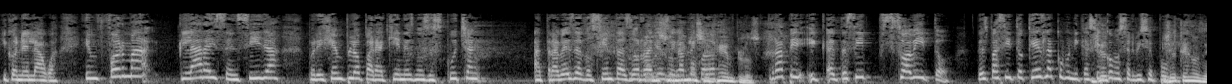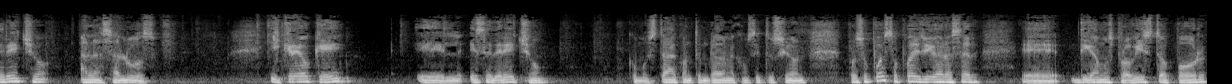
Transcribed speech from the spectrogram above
y con el agua. En forma clara y sencilla, por ejemplo, para quienes nos escuchan a través de 202 radios de ejemplos. Rápido, y así suavito, despacito, ¿qué es la comunicación yo, como servicio público? Yo tengo derecho a la salud y creo que el, ese derecho, como está contemplado en la Constitución, por supuesto puede llegar a ser, eh, digamos, provisto por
